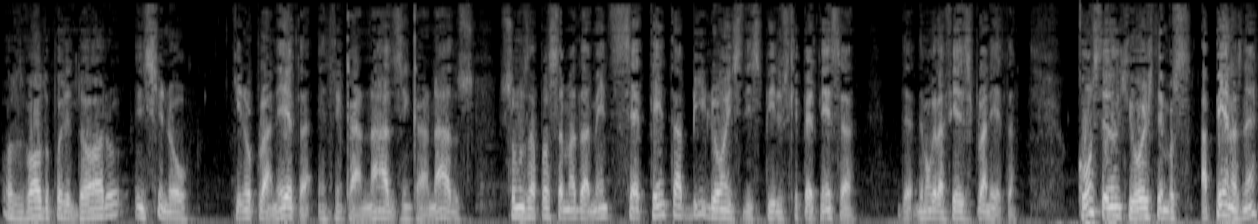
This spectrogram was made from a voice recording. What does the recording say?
Oswaldo Polidoro ensinou que no planeta, entre encarnados e encarnados, somos aproximadamente 70 bilhões de espíritos que pertencem à demografia desse planeta. Considerando que hoje temos apenas né,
